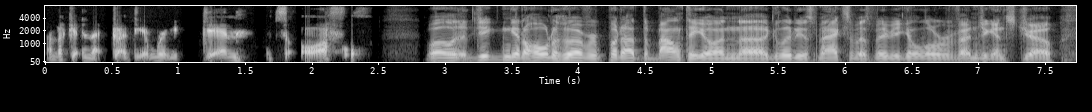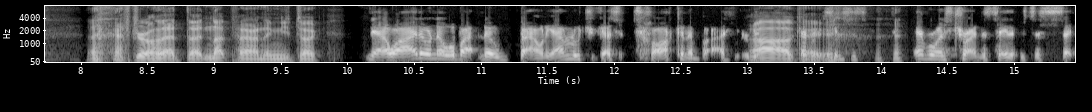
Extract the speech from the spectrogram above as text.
I'm not getting that goddamn ring again. It's awful. well, if you can get a hold of whoever put out the bounty on uh, Gluteus Maximus, maybe get a little revenge against Joe. after all that uh, nut pounding you took. Now I don't know about no bounty. I don't know what you guys are talking about here. Oh, okay. Everyone's, just- everyone's trying to say that it's a sec-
